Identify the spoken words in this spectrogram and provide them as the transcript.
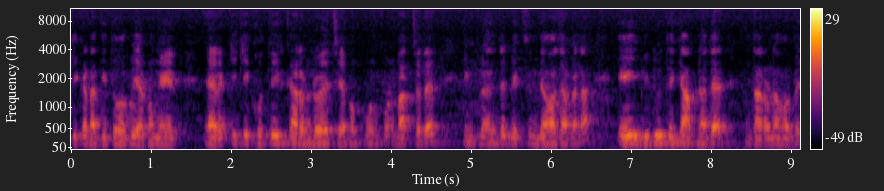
টিকাটা দিতে হবে এবং এর এর কী কী ক্ষতির কারণ রয়েছে এবং কোন কোন বাচ্চাদের ইনফ্লুয়েঞ্জা ভ্যাকসিন দেওয়া যাবে না, এই ভিডিও থেকে আপনাদের ধারণা হবে।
